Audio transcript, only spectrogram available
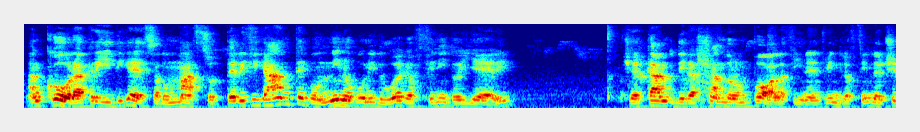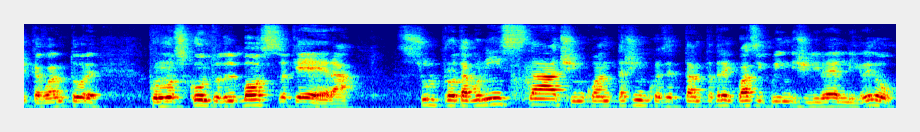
Ancora critiche, è stato un mazzo terrificante con Nino Kuni 2 che ho finito ieri, cercando di lasciandolo un po' alla fine, quindi l'ho finito in circa 40 ore con uno scontro del boss che era sul protagonista 55-73, quasi 15 livelli, credo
